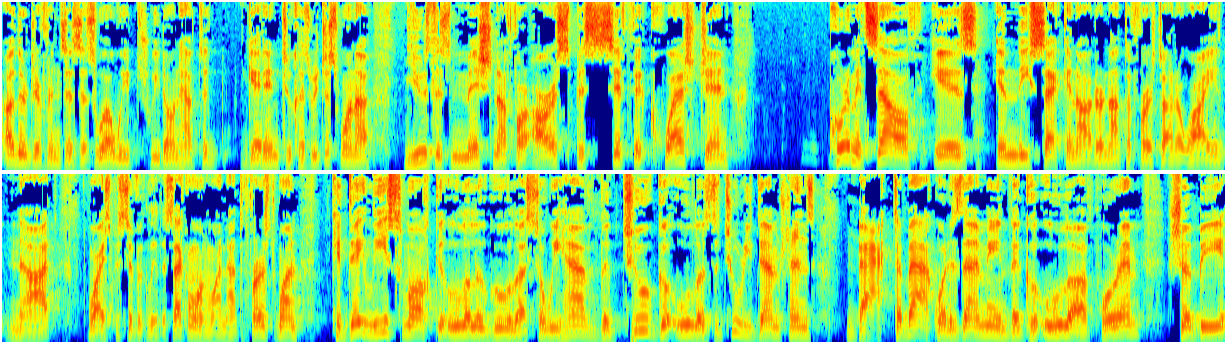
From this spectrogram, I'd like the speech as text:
other differences as well, which we don't have to get into because we just want to use this Mishnah for our specific question Purim itself is in the second Adar, not the first Adar. Why not? Why specifically the second one? Why not the first one? So we have the two geulas, the two redemptions, back to back. What does that mean? The geula of Purim should be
